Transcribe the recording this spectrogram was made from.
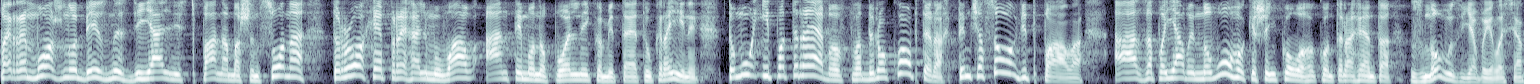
переможну бізнес-діяльність пана Машинсона трохи пригальмував антимонопольний комітет України. Тому і потреба в квадрокоптерах тимчасово відпала. А за появи нового кишенькового контрагента знову з'явилася.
